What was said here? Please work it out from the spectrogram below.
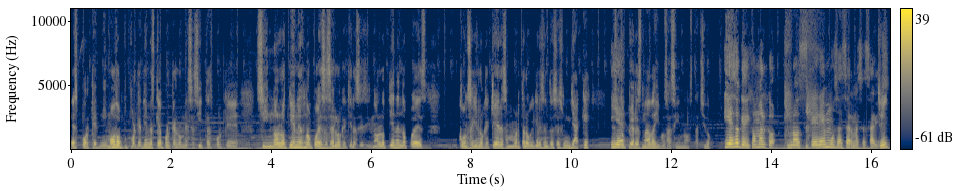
es porque ni modo, porque tienes que, porque lo necesitas, porque si no lo tienes no puedes hacer lo que quieres, y si no lo tienes no puedes conseguir lo que quieres o moverte a lo que quieres, entonces es un ya que, es Y, tu peor es nada y pues así no, está chido. Y eso que dijo Marco, nos queremos hacer necesarios. Sí.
